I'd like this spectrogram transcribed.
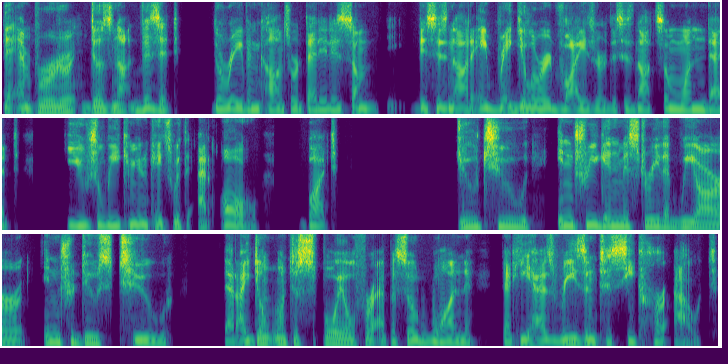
the emperor does not visit the raven consort that it is some this is not a regular advisor this is not someone that usually communicates with at all. But due to intrigue and mystery that we are introduced to that I don't want to spoil for episode 1 that he has reason to seek her out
